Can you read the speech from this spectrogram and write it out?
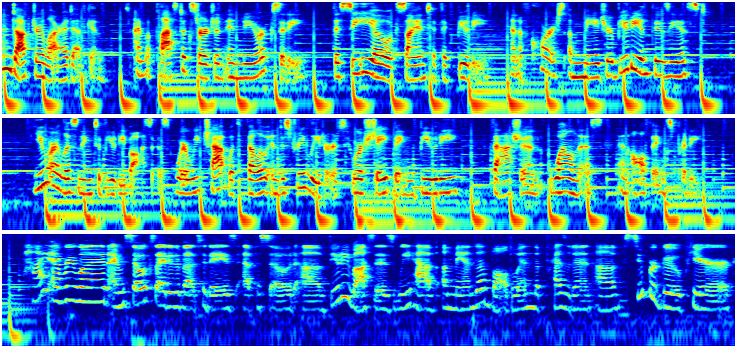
I'm Dr. Lara Devgan. I'm a plastic surgeon in New York City, the CEO of Scientific Beauty, and of course, a major beauty enthusiast. You are listening to Beauty Bosses, where we chat with fellow industry leaders who are shaping beauty, fashion, wellness, and all things pretty. Hi, everyone. I'm so excited about today's episode of Beauty Bosses. We have Amanda Baldwin, the president of Supergoop, here.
